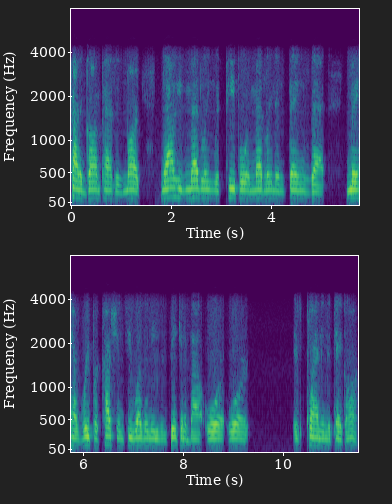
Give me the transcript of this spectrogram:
kind of gone past his mark. Now he's meddling with people and meddling in things that may have repercussions he wasn't even thinking about or or is planning to take on.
